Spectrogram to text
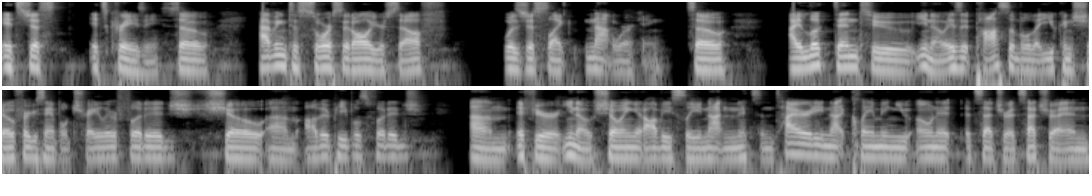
it's just it's crazy. So having to source it all yourself was just like not working. So I looked into, you know, is it possible that you can show, for example, trailer footage, show um, other people's footage, um, if you're you know showing it obviously not in its entirety not claiming you own it etc etc and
